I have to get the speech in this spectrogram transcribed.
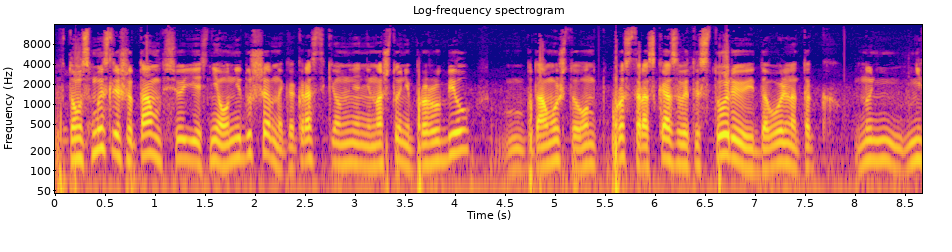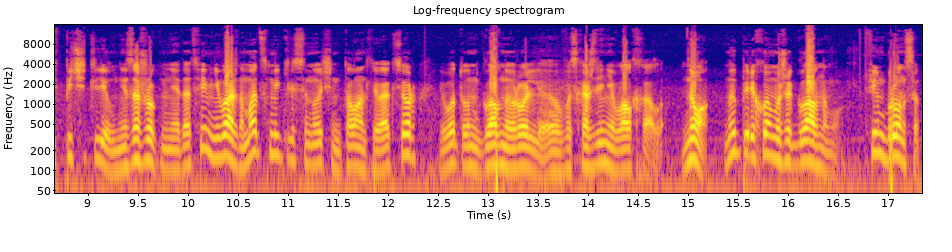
В том смысле, что там все есть. Не, он не душевный, как раз таки он меня ни на что не прорубил, потому что он просто рассказывает историю и довольно так, ну, не впечатлил, не зажег меня этот фильм. Неважно, Мадс Миккельсен очень талантливый актер, и вот он главную роль э, в восхождении Валхала. Но мы переходим уже к главному. Фильм Бронсон.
